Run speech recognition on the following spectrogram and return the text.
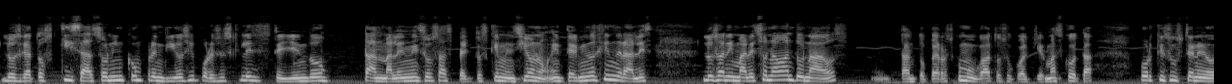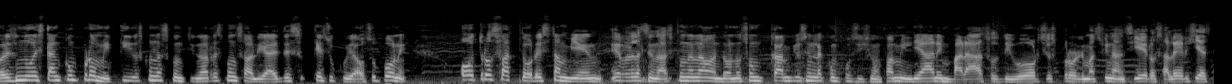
los gatos quizás son incomprendidos y por eso es que les esté yendo tan mal en esos aspectos que menciono. En términos generales, los animales son abandonados, tanto perros como gatos o cualquier mascota, porque sus tenedores no están comprometidos con las continuas responsabilidades que su cuidado supone. Otros factores también eh, relacionados con el abandono son cambios en la composición familiar, embarazos, divorcios, problemas financieros, alergias,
